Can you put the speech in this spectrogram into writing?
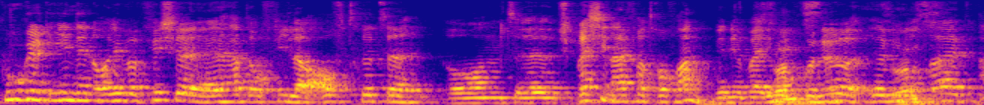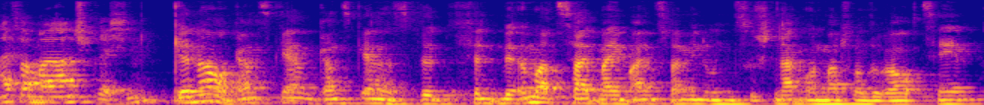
googelt ihn, den Oliver Fischer. Er hat auch viele Auftritte und äh, sprecht ihn einfach drauf an. Wenn ihr bei Immopreneur irgendwo seid, einfach mal ansprechen. Genau, ganz gern, ganz gerne. Es wird, finden wir immer Zeit, mal ihm ein, zwei Minuten zu schnacken und manchmal sogar auch zehn.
